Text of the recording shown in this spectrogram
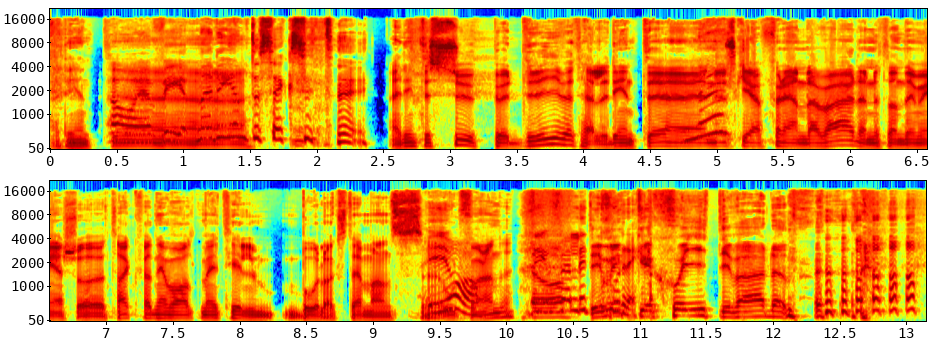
Nej, Det är inte, Ja, jag vet. Nej, det är inte sexigt. Nej. Nej, det är inte superdrivet heller. Det är inte nu ska jag förändra världen, utan det är mer så tack för att ni har valt mig till bolagsstämmans eh, Ja, ordförande. det är väldigt det är korrekt. mycket skit i världen.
